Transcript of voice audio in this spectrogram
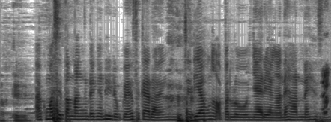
Oke. Aku masih tenang dengan hidupku yang sekarang. jadi aku nggak perlu nyari yang aneh-aneh sih.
